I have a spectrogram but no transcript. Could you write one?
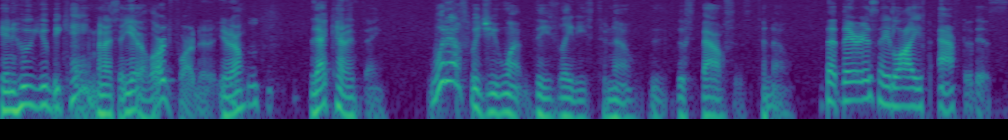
in who you became. And I say, yeah, a large part in it, you know, that kind of thing. What else would you want these ladies to know, the, spouses to know? that there is a life after this.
